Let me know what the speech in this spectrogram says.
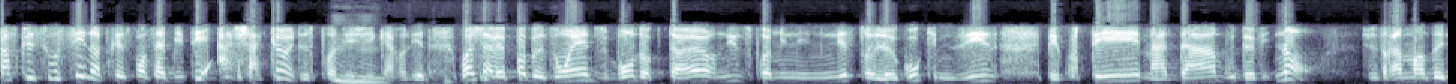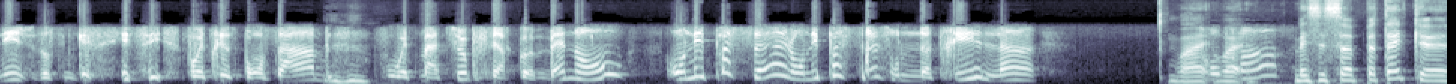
parce que c'est aussi notre responsabilité à chacun de se protéger, Caroline. Moi, j'avais pas besoin du bon docteur ni du premier ministre Legault qui me dise, Ben, écoutez, madame, vous devez... Non. Je veux dire, à un moment donné, je veux dire, c'est une... c'est- faut être responsable, faut être mature pour faire comme, ben non, on n'est pas seul, on n'est pas seul sur notre île, hein. Ouais, ouais. Mais c'est ça. Peut-être que euh,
